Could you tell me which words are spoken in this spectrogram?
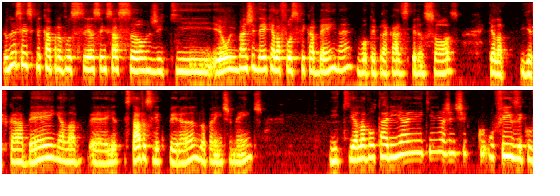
Eu nem sei explicar para você a sensação de que eu imaginei que ela fosse ficar bem, né? Voltei para casa esperançosa, que ela ia ficar bem, ela é, estava se recuperando aparentemente, e que ela voltaria e que a gente, o físico,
